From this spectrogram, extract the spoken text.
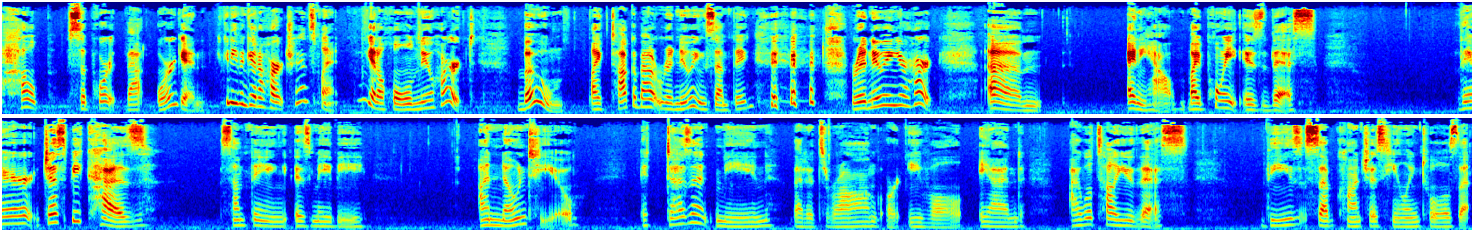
help support that organ. You can even get a heart transplant. You can get a whole new heart. Boom. Like talk about renewing something. renewing your heart. Um anyhow, my point is this. There just because something is maybe unknown to you, it doesn't mean that it's wrong or evil. And I will tell you this these subconscious healing tools that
